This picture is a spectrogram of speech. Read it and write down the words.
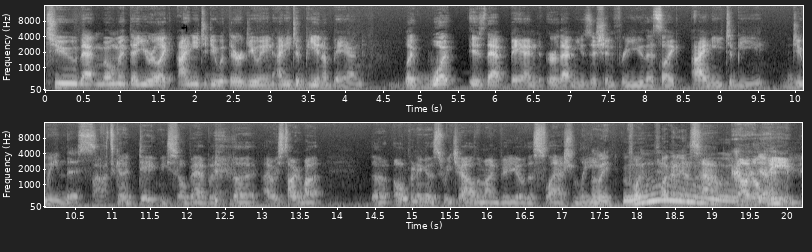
to that moment that you were like, I need to do what they're doing, I need to be in a band, like what is that band or that musician for you that's like, I need to be doing this? Oh, it's gonna date me so bad, but the I always talk about the opening of the Sweet Child of Mine video, the slash lean, Oh, wait. plug, in the sound. No, the Yeah. lean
